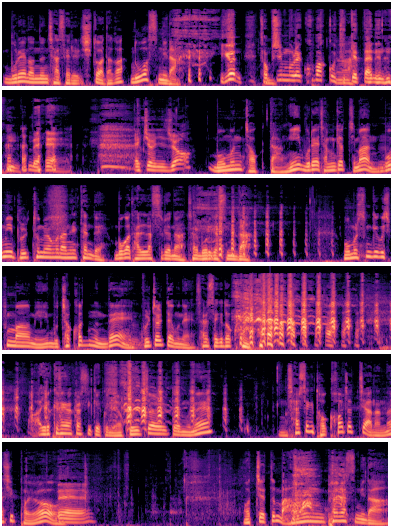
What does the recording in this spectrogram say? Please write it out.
물에 넣는 자세를 시도하다가 누웠습니다. 이건 접시물에 코 박고 죽겠다는, 네. 액션이죠? 몸은 적당히 물에 잠겼지만 몸이 불투명은 아닐 텐데 뭐가 달랐으려나 잘 모르겠습니다. 몸을 숨기고 싶은 마음이 무척 컸는데 굴절 때문에 살색이 더 커. 아, 이렇게 생각할 수 있겠군요. 굴절 때문에 음, 살색이 더 커졌지 않았나 싶어요. 네. 어쨌든 마음은 편했습니다.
